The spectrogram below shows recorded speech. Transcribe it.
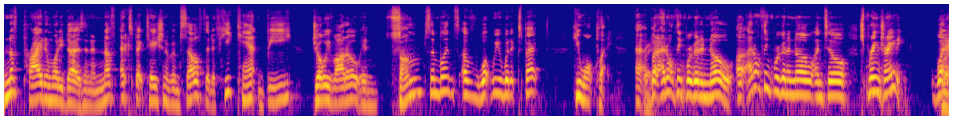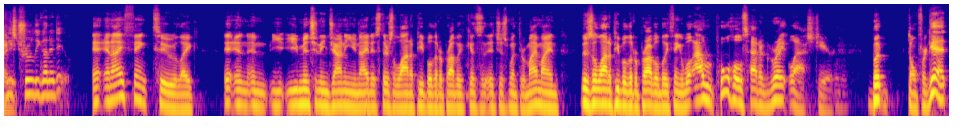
enough pride in what he does and enough expectation of himself that if he can't be Joey Votto in some semblance of what we would expect, he won't play. Uh, But I don't think we're going to know. Uh, I don't think we're going to know until spring training what Right. he's truly going to do. And, and I think too, like, and and you, you mentioning Johnny Unitas, there's a lot of people that are probably because it just went through my mind. There's a lot of people that are probably thinking, well, Albert Pujols had a great last year, but don't forget,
